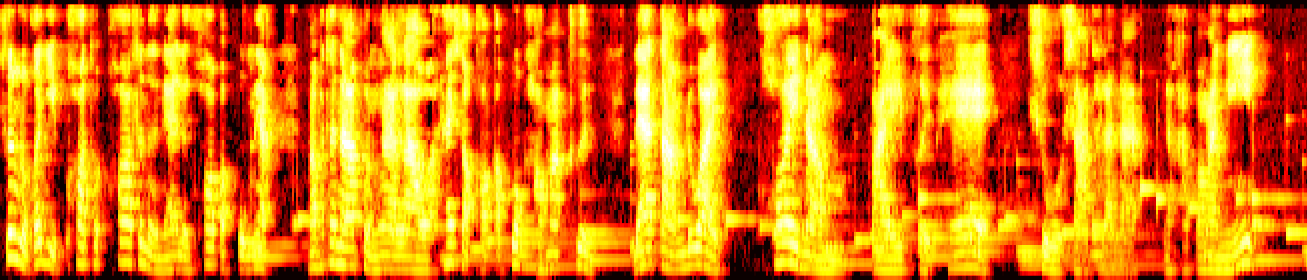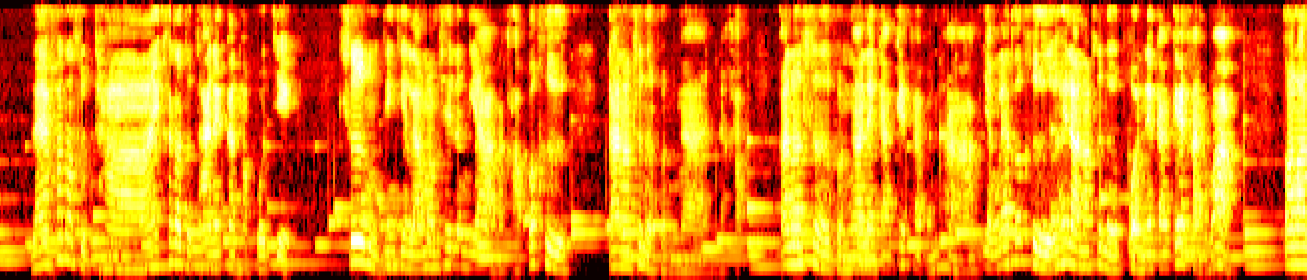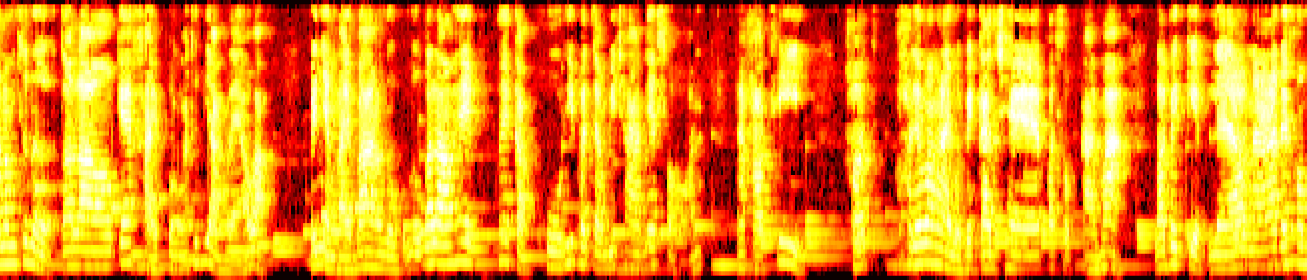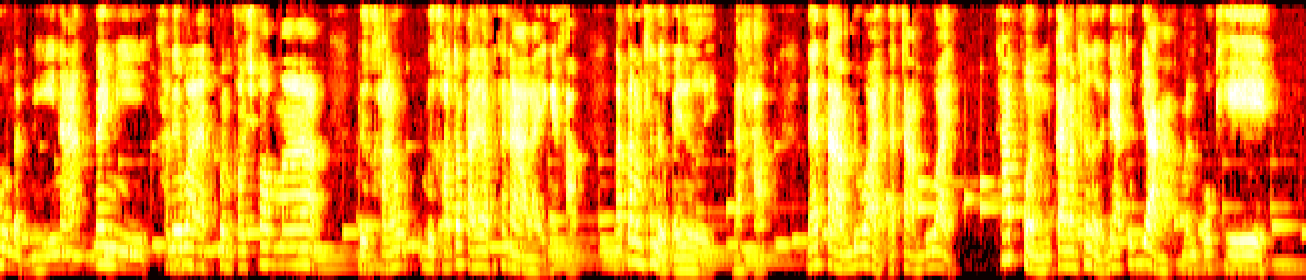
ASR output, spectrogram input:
ซึ่งหนูก็หยิบข้อข้อเสนอแนะหรือข้อปรับปรุงเนี่ยมาพัฒนาผลงานเราอะให้สอดคล้องกับพวกเขามากขึ้น และตามด้วยค่อยนำไปเผยแพร่สู่สาธารณะ นะครับ ประมาณนี้ และขั้นตอนสุดท้ายขั้นตอนสุดท้ายในการทำโปรเจกต์ซึ่งจริงๆแล้วมันไม่ใช่เรื่องยากนะครับ ก็คือการนำเสนอผลงานนะครับ การนำเสนอผลงานในการแก้ไขปัญหา อย่างแรกก็คือให้เรานำเสนอผลในการแก้ไขว่า ตอนเรานำเสนอตอนเราแก้ไขผลงานทุกอย่างแล้วอะเป็นอย่างไรบ้างหนูหนูก็เล่าให้ให้กับครูที่ประจำวิชาเนี่ยสอนนะครับ ที่เขา เขาเรียกว่าไงเหมือนเป็นการแชร์ประสบการณ์ว่า เราไปเก็บแล้วนะ ได้ข้อมูลแบบนี้นะไม่มีเขาเรียกว่าอะไรคนเขาชอบมาก หรือเขาหรือเขาต้องการให้เราพัฒนาอะไรเงี้ยครับแล้วก็นำเสนอไปเลยนะครับ และตามด้วยและตามด้วย ถ้าผลการนำเสนอเนี่ยทุกอย่างอะมันโอเค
